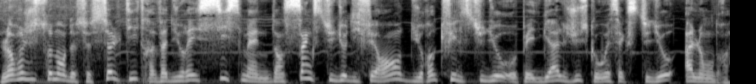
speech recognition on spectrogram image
L'enregistrement de ce seul titre va durer six semaines dans cinq studios différents, du Rockfield Studio au Pays de Galles jusqu'au Wessex Studio à Londres.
